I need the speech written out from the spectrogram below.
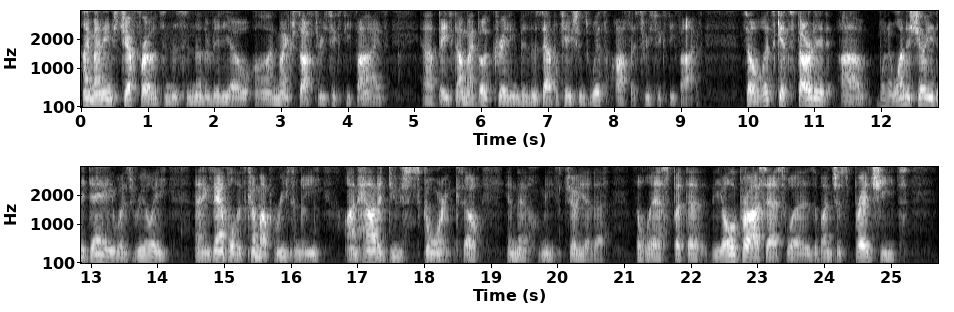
Hi, my name is Jeff Rhodes, and this is another video on Microsoft 365 uh, based on my book, Creating Business Applications with Office 365. So let's get started. Uh, what I wanted to show you today was really an example that's come up recently on how to do scoring. So in the, let me show you the, the list, but the, the old process was a bunch of spreadsheets,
